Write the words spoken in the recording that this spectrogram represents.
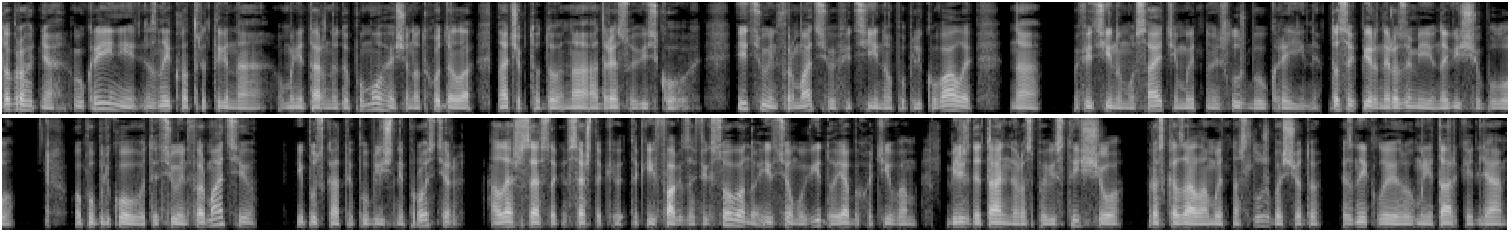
Доброго дня. В Україні зникла третина гуманітарної допомоги, що надходила начебто до, на адресу військових. І цю інформацію офіційно опублікували на офіційному сайті Митної служби України. До сих пір не розумію, навіщо було опубліковувати цю інформацію і пускати публічний простір. Але ж все, все ж таки такий факт зафіксовано, і в цьому відео я би хотів вам більш детально розповісти, що розказала митна служба щодо зниклої гуманітарки для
